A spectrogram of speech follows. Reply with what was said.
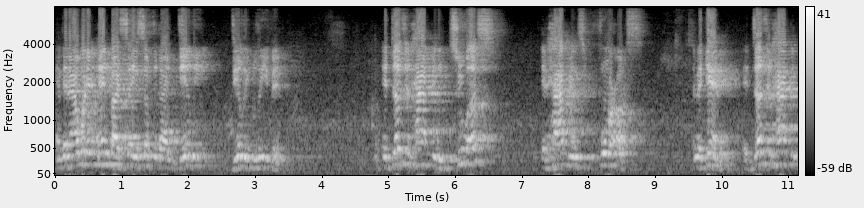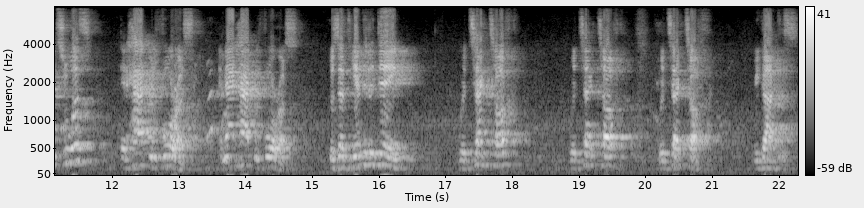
And then I want to end by saying something I dearly, dearly believe in. It doesn't happen to us, it happens for us. And again, it doesn't happen to us, it happened for us. And that happened for us. Because at the end of the day, we're tech tough, we're tech tough, we're tech tough. We got this.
